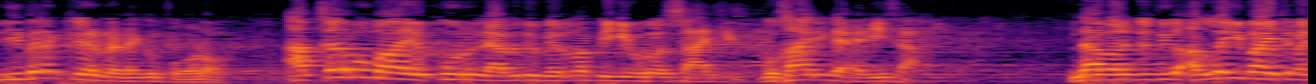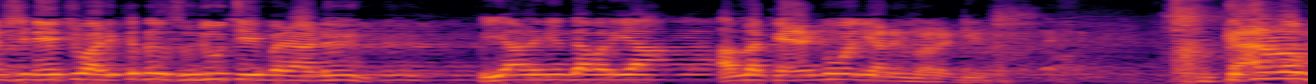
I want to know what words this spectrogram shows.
ഇവരൊക്കെ ഇടയ്ക്ക് പോണോ അക്രമമായ കൂറിൽ അബുദു വഹുവ സാജിദ്. ബുഖാരിന്റെ ഹരീസ എന്താ പറഞ്ഞത്? അള്ളയുമായിട്ട് മനുഷ്യൻ ഏറ്റവും അടുക്കുന്നത് സുജു ചെയ്യുമ്പോഴാണ്. ഇയാളിന് എന്താ പറയാ? അള്ള കിഴങ്ങുവലിയാണ് എന്ന് പറയേണ്ടത്. കാരണം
